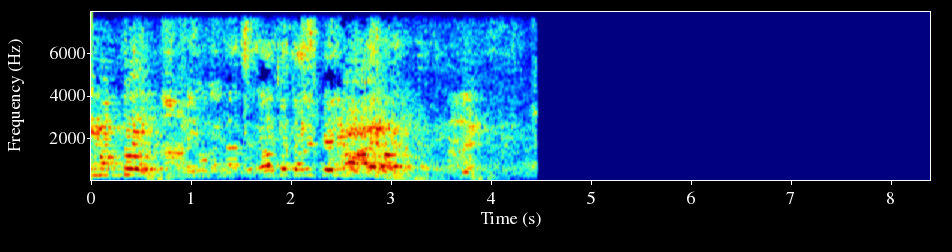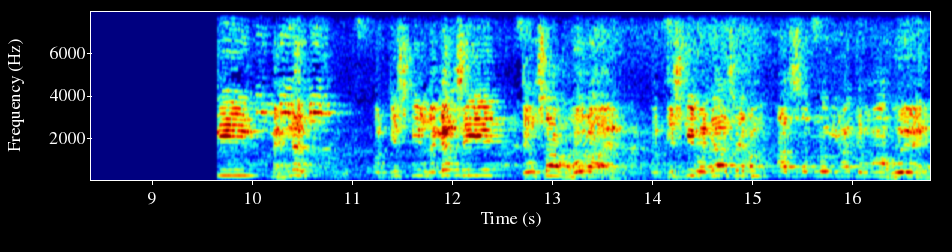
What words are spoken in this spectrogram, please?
مقتول چار سو چالیس پہلی آئے آئے کی محنت اور جس کی لگن سے یہ جلسہ ہو رہا ہے اور جس کی وجہ سے ہم آج سب لوگ یہاں جمع ہوئے ہیں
